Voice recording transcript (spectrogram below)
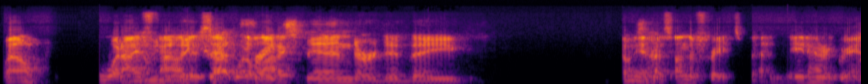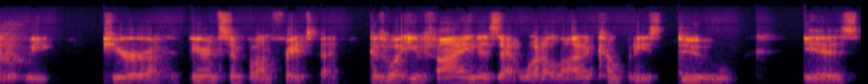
Well, what I mean, found did they is that cut what a freight lot of spend, or did they? Oh yeah, it's on the freight spend, eight hundred grand a week, pure, pure and simple on freight spend. Because what you find is that what a lot of companies do is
